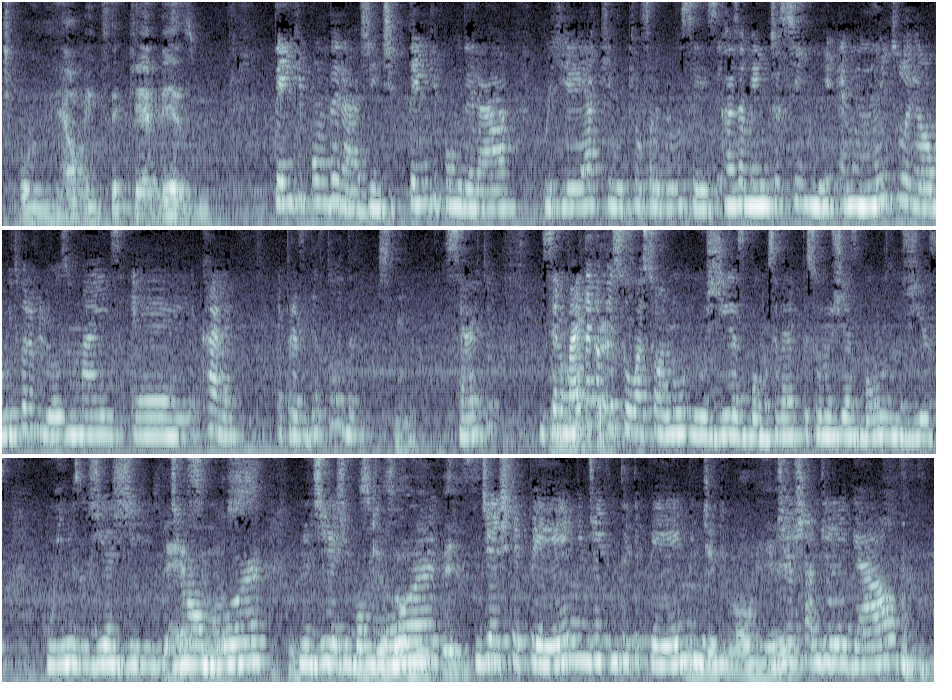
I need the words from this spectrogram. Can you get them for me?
tipo, realmente, você quer mesmo? Tem que ponderar, gente, tem que ponderar, porque é aquilo que eu falei pra vocês. Casamento, assim, é muito legal, muito maravilhoso, mas é, cara, é pra vida toda. Sim. certo? E você Não não vai é estar com a pessoa só no- nos dias bons, você vai estar com a pessoa nos dias bons, nos dias ruins, nos dias de, de mau humor, no dia de bom humor, no dia de TPM, no dia que não tem TPM, Um dia que no morrer. dia achar um dia legal.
